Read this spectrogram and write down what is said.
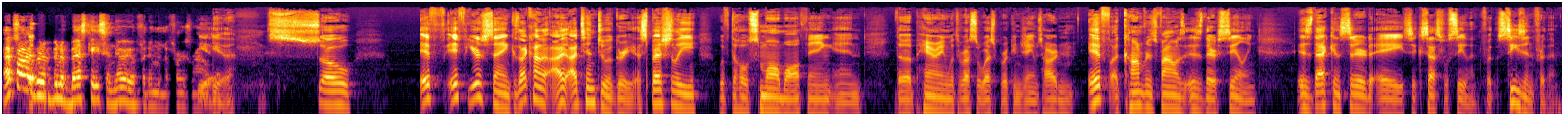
That probably would have been the best case scenario for them in the first round. Yeah. So if if you're saying because I kind of I, I tend to agree, especially with the whole small ball thing and the pairing with Russell Westbrook and James Harden. If a conference finals is their ceiling, is that considered a successful ceiling for the season for them?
